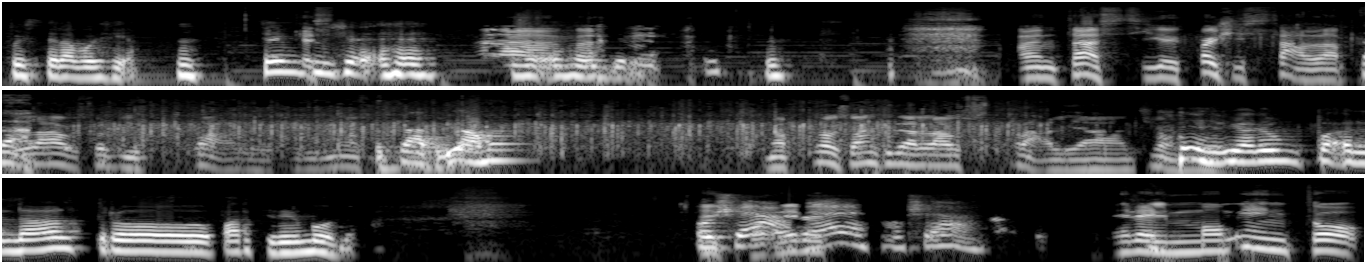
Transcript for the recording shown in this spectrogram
Questa è la poesia. Semplice. Ah, Fantastico, e poi ci sta l'applauso virtuale per il nostro... Un applauso anche dall'Australia, Johnny. da un pa- dall'altra parte del mondo. Oceano, ecco, era, eh, oceano. Era il momento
